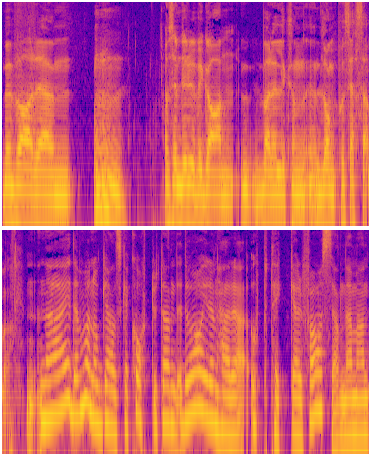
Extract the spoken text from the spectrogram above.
Men var um, och sen blev du vegan, var det liksom en lång process eller? Nej, den var nog ganska kort. Utan det var i den här eh, upptäckarfasen. När man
